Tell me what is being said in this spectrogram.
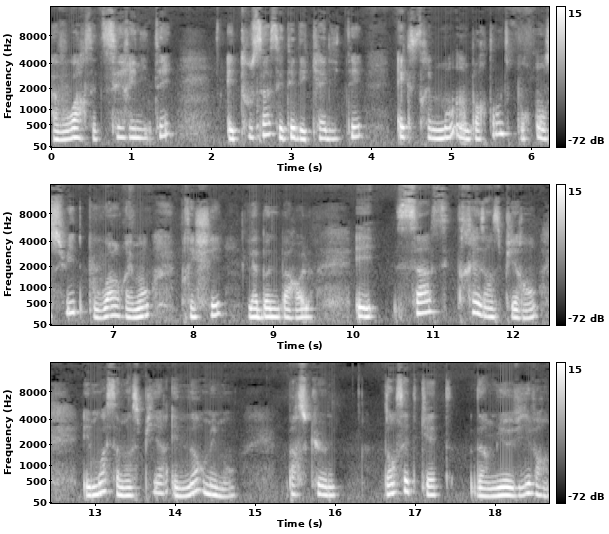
avoir cette sérénité. Et tout ça, c'était des qualités extrêmement importantes pour ensuite pouvoir vraiment prêcher la bonne parole. Et ça, c'est très inspirant. Et moi, ça m'inspire énormément parce que dans cette quête d'un mieux vivre,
